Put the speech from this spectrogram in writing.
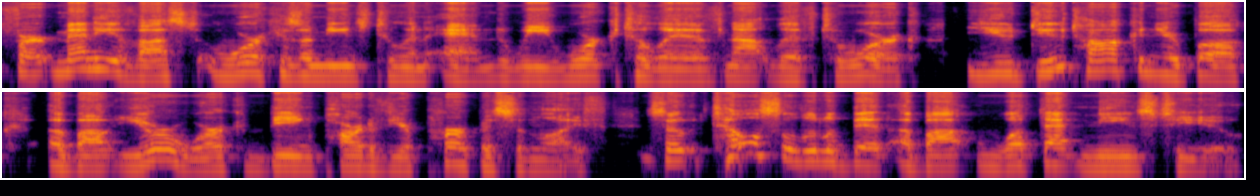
For many of us, work is a means to an end. We work to live, not live to work. You do talk in your book about your work being part of your purpose in life. So tell us a little bit about what that means to you.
